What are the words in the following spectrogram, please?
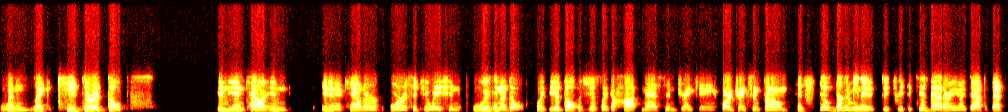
when like kids or adults in the encounter in in an encounter or a situation with an adult. Like the adult is just like a hot mess and drinking or drinks in front of them. It still doesn't mean they, they treat the kid bad or anything like that. But that's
